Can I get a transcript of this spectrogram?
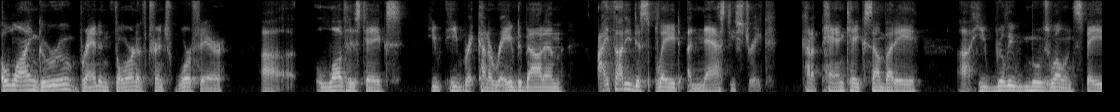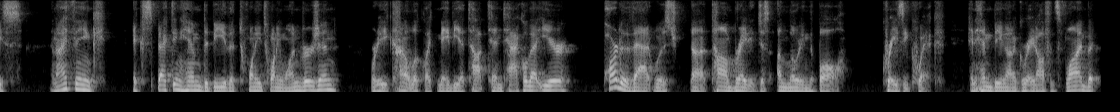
o line guru Brandon Thorn of Trench Warfare, uh, love his takes. He he kind of raved about him. I thought he displayed a nasty streak, kind of pancake somebody. Uh, he really moves well in space. And I think expecting him to be the 2021 version, where he kind of looked like maybe a top 10 tackle that year, part of that was uh, Tom Brady just unloading the ball crazy quick and him being on a great offensive line. But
